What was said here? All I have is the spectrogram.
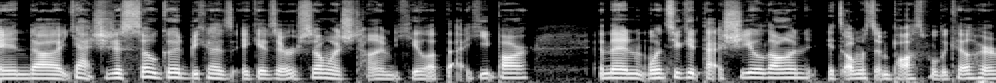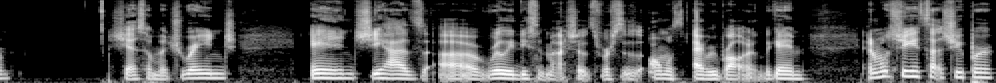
And uh, yeah, she's just so good because it gives her so much time to heal up that heat bar. And then once you get that shield on, it's almost impossible to kill her. She has so much range, and she has uh, really decent matchups versus almost every brawler in the game. And once she gets that super,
